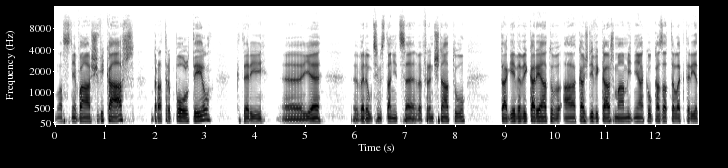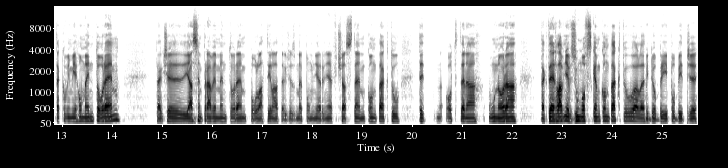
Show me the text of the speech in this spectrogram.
vlastně váš vikář, bratr Paul Till, který je vedoucím stanice ve Frenštátu, tak je ve vikariátu a každý vikář má mít nějakou kazatele, který je takovým jeho mentorem, takže já jsem právě mentorem Polatila, takže jsme poměrně v častém kontaktu. Teď od teda února, tak to je hlavně v zoomovském kontaktu, ale mi dobrý pobyt, že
